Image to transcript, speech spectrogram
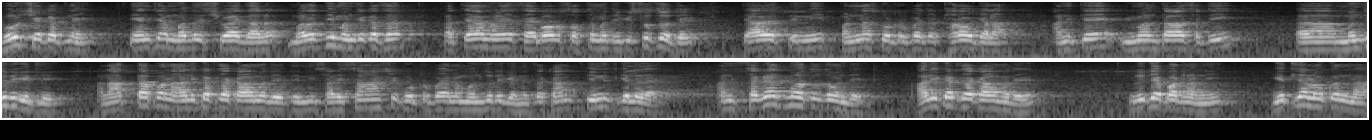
होऊच शकत नाही. त्यांच्या मदतीशिवाय झालं. मदती म्हणजे कसं? का त्यामुळे साईबाबा संस्थेमध्ये विश्वस होते. त्यावेळेस त्यांनी पन्नास कोटी रुपयाचा ठराव केला आणि ते विमानतळासाठी मंजुरी घेतली. आणि आत्ता पण अलीकडच्या काळामध्ये त्यांनी साडेसहाशे कोटी रुपयाला मंजुरी घेण्याचं काम त्यांनीच केलेलं आहे. आणि सगळ्यात महत्त्वाचं म्हणजे अलीकडच्या काळामध्ये विखे पाटलांनी इथल्या लोकांना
